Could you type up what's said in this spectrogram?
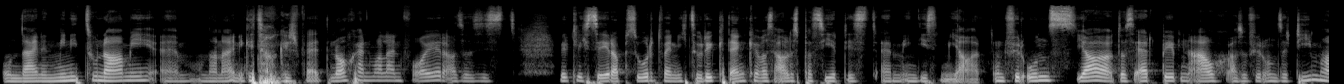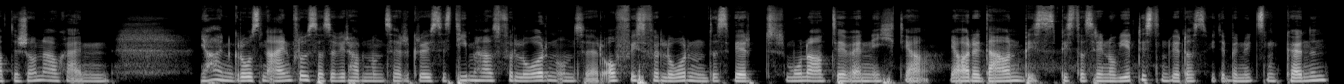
und einen Mini-Tsunami ähm, und dann einige Tage später noch einmal ein Feuer. Also es ist wirklich sehr absurd, wenn ich zurückdenke, was alles passiert ist ähm, in diesem Jahr. Und für uns, ja, das Erdbeben auch, also für unser Team hatte schon auch einen ja, einen großen Einfluss. Also wir haben unser größtes Teamhaus verloren, unser Office verloren. Das wird Monate, wenn nicht ja, Jahre dauern, bis, bis das renoviert ist und wir das wieder benutzen können.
